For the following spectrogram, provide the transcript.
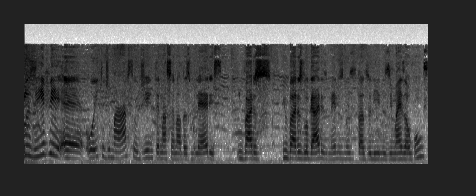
Inclusive, é, 8 de março, o Dia Internacional das Mulheres, em vários, em vários lugares, menos nos Estados Unidos e mais alguns,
